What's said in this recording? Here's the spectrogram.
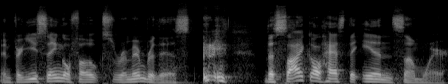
And for you single folks, remember this the cycle has to end somewhere.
